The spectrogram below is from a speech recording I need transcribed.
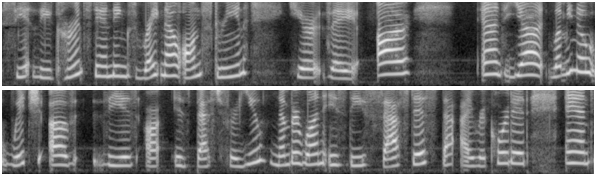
see the current standings right now on screen. Here they are. And yeah, let me know which of these are is best for you. Number 1 is the fastest that I recorded and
